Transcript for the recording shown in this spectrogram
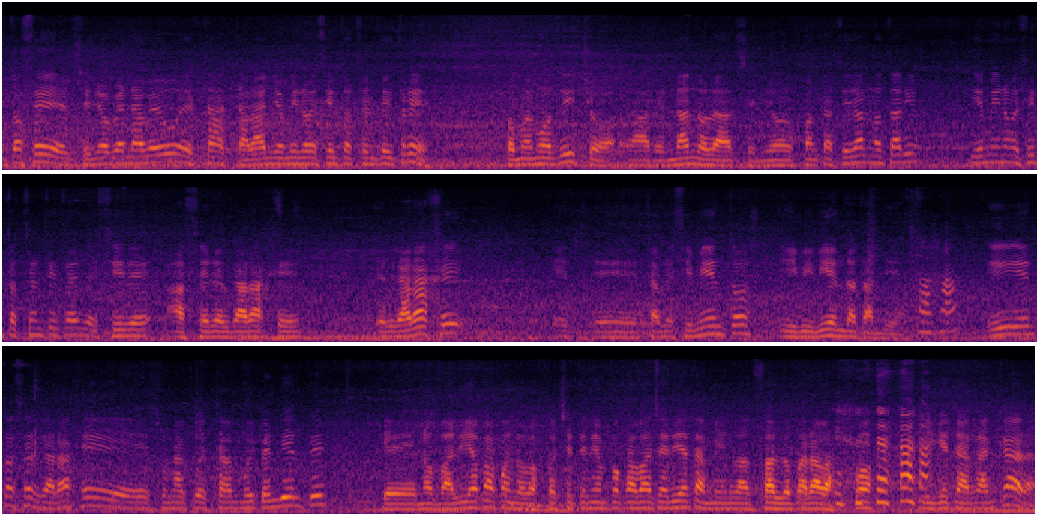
Entonces el señor Bernabéu está hasta el año 1933, como hemos dicho, arrendándole al señor Juan Castellán, notario, y en 1933 decide hacer el garaje, el garaje establecimientos y vivienda también. Y entonces el garaje es una cuesta muy pendiente que nos valía para cuando los coches tenían poca batería también lanzarlo para abajo y que te arrancara.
